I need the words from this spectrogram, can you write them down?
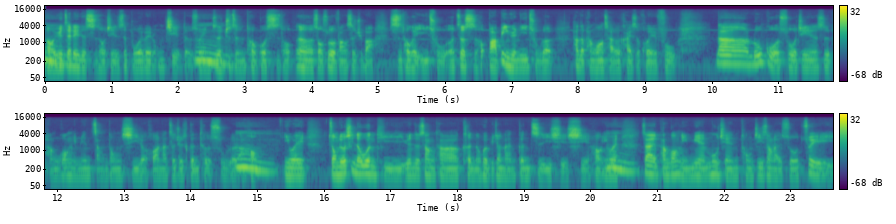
哦，因为这类的石头其实是不会被溶解的，所以你这就只能透过石头呃手术的方式去把石头给移除，而这时候把病源移除了，它的膀胱才会开始恢复。那如果说今天是膀胱里面长东西的话，那这就是更特殊了。然后，因为肿瘤性的问题，原则上它可能会比较难根治一些些。哈，因为在膀胱里面，目前统计上来说，最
